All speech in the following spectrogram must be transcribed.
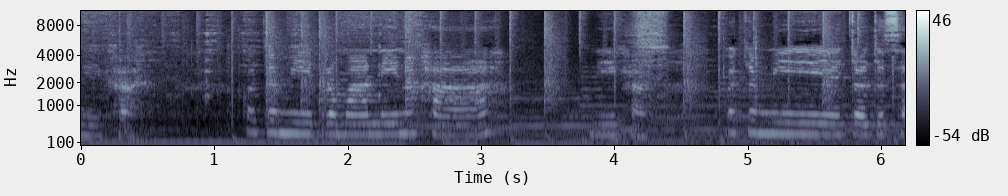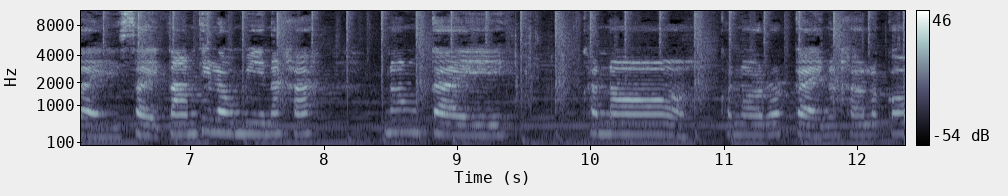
นี่ค่ะ ก็จะมีประมาณนี้นะคะ จะมีจอยจะใส่ใส่ตามที่เรามีนะคะน่องไก่คนอคนอรสไก่นะคะ แล้วก็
